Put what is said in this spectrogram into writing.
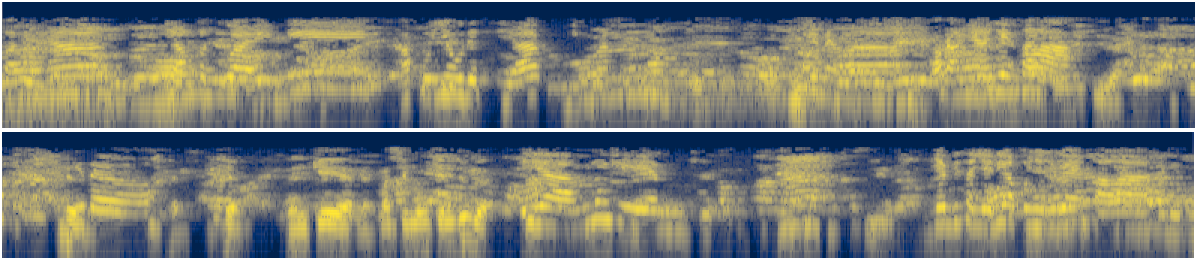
Akhirnya yang kedua ini akunya udah siap cuman mungkin emang orangnya aja yang salah. Gitu. Mungkin masih mungkin juga. iya mungkin. Ya bisa jadi akunya juga yang salah gitu.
